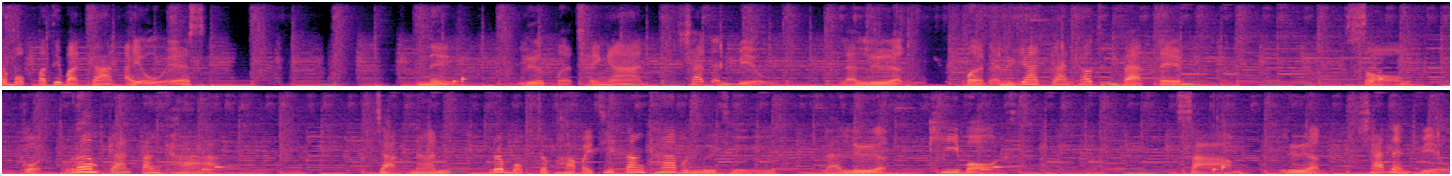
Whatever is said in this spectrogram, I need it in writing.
ระบบปฏิบัติการ iOS 1. เลือกเปิดใช้งาน Chat and Bill และเลือกเปิดอนุญาตการเข้าถึงแบบเต็ม 2. กดเริ่มการตั้งค่า จากนั้นระบบจะพาไปที่ตั้งค่าบนมือถือ และเลือกคีย์บอร์ด 3. เลือก Chat and Bill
